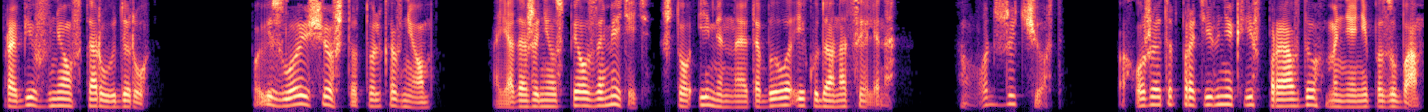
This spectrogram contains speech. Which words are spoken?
пробив в нем вторую дыру. Повезло еще, что только в нем. А я даже не успел заметить, что именно это было и куда нацелено. Вот же черт. Похоже, этот противник и вправду мне не по зубам.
